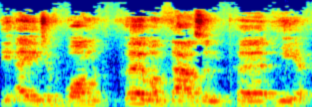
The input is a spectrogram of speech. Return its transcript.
the age of 1 per 1,000 per year.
